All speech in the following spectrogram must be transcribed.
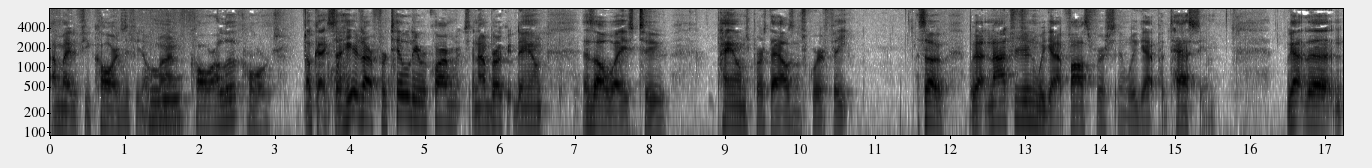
I made a few cards if you don't mind. Ooh, car. I love cards. Okay, so here's our fertility requirements, and I broke it down as always to pounds per thousand square feet. So we got nitrogen, we got phosphorus, and we got potassium. We got the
